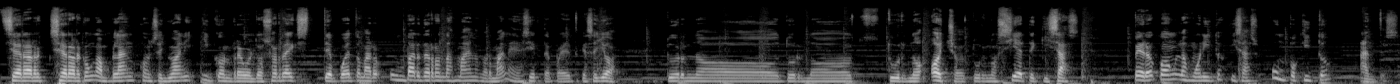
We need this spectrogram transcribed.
Cerrar, cerrar con Gamplan, con Sejuani y con Revoltoso Rex te puede tomar un par de rondas más de lo normal. Es decir, te puede, qué sé yo, turno, turno, turno 8, turno 7 quizás. Pero con los monitos quizás un poquito antes.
